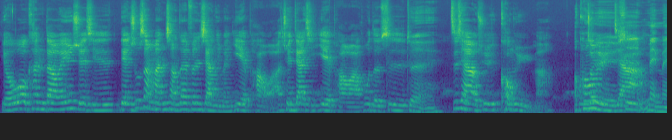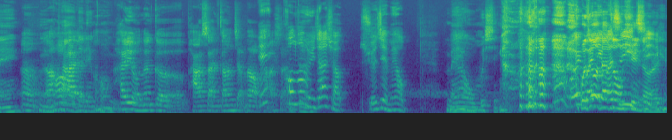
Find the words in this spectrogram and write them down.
有我有看到，因为学其实脸书上蛮常在分享你们夜跑啊，全家一起夜跑啊，或者是对，之前还有去空余嘛，空余是妹妹，嗯，然后还在练空余，还有那个爬山，刚刚讲到爬山，空中瑜伽小学姐没有，没有，我不行，我只有在重训而已，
